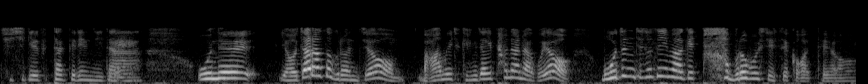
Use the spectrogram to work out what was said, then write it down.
주시길 부탁드립니다. 네. 오늘 여자라서 그런지요, 마음이 굉장히 편안하고요. 뭐든지 선생님에게 다 물어볼 수 있을 것 같아요.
